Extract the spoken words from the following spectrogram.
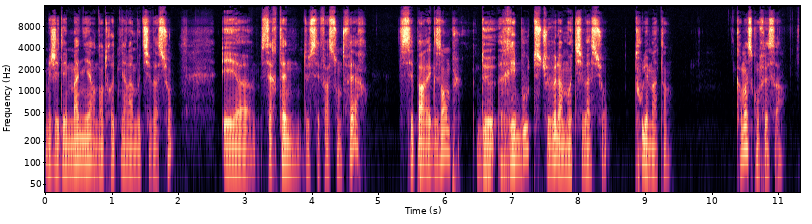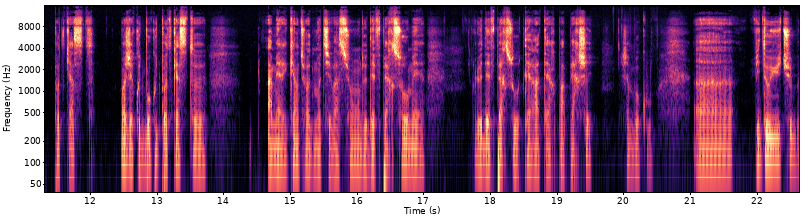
mais j'ai des manières d'entretenir la motivation. Et euh, certaines de ces façons de faire, c'est par exemple de reboot, si tu veux, la motivation tous les matins. Comment est-ce qu'on fait ça? Podcast. Moi, j'écoute beaucoup de podcasts euh, américains, tu vois, de motivation, de dev perso, mais le dev perso terre à terre, pas perché. J'aime beaucoup. Euh, vidéo YouTube.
